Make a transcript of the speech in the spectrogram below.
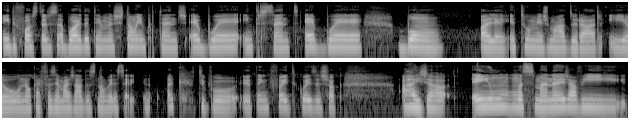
e The Fosters aborda temas tão importantes, é bué interessante, é bué bom. olha, eu estou mesmo a adorar e eu não quero fazer mais nada se não ver a série. É tipo, eu tenho feito coisas, só que. Ai, já. Em uma semana já vi.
